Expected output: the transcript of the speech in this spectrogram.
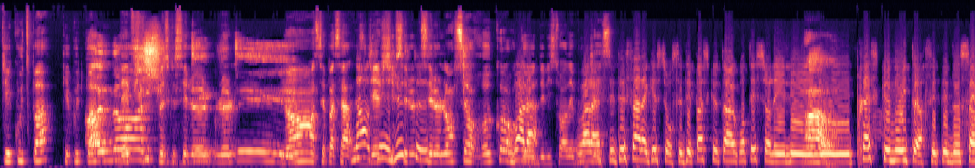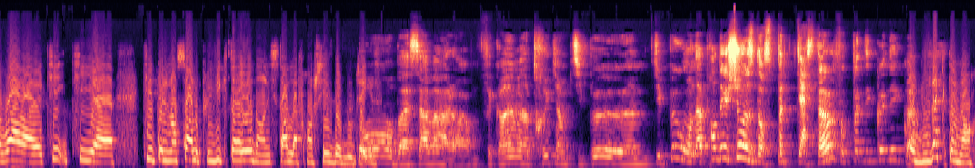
qui écoutent pas, qui écoutent pas oh non, parce que c'est le, le, non c'est pas ça. Dave c'est le, le, lanceur record de, de l'histoire des Blue Voilà, c'était ça la question. C'était pas ce que tu as raconté sur les, les, ah. presque no C'était de savoir euh, qui qui, euh, qui était le lanceur le plus victorieux dans l'histoire de la franchise des Blue Jays. Oh bah ça va alors. On fait quand même un truc un petit peu un petit peu où on apprend des choses dans ce podcast. Hein Faut pas déconner quoi. Exactement.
